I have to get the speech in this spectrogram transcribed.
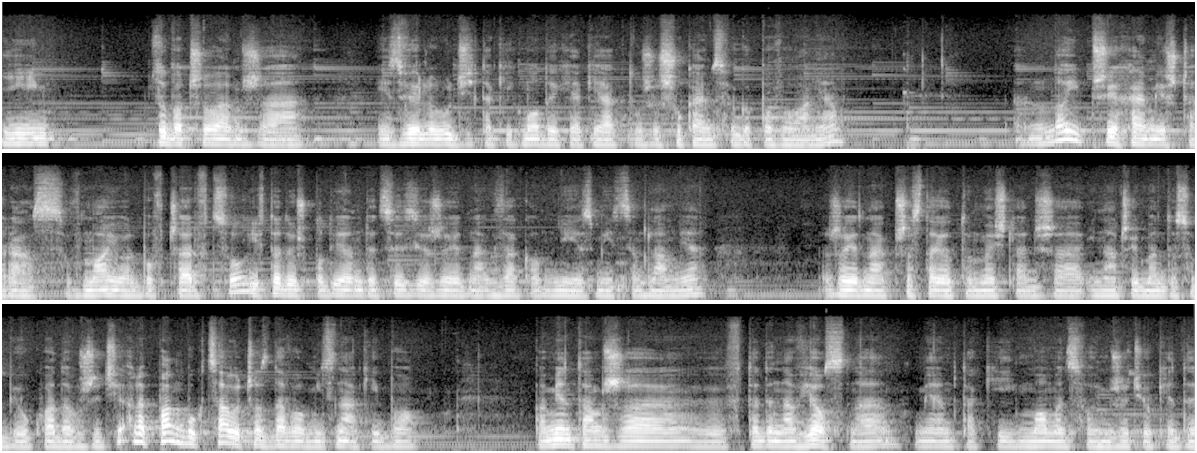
i zobaczyłem, że jest wielu ludzi takich młodych jak ja, którzy szukają swojego powołania. No i przyjechałem jeszcze raz w maju albo w czerwcu i wtedy już podjąłem decyzję, że jednak zakon nie jest miejscem dla mnie, że jednak przestaję o tym myśleć, że inaczej będę sobie układał życie, ale Pan Bóg cały czas dawał mi znaki, bo pamiętam, że wtedy na wiosnę miałem taki moment w swoim życiu, kiedy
